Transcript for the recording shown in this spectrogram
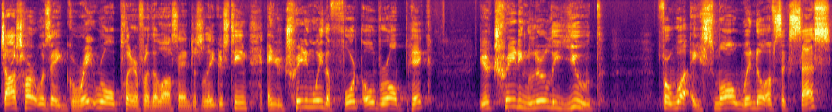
Josh Hart was a great role player for the Los Angeles Lakers team, and you're trading away the fourth overall pick. You're trading literally youth for what? A small window of success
